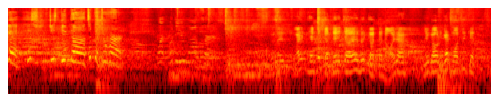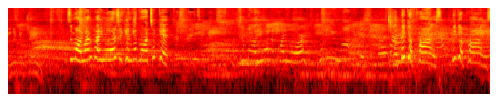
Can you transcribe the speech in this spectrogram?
Rồi, go. Just give the ticket to her. What What do you want first? lấy, thêm ticket đi chơi ticket rồi đổi ra you go get more ticket and you can change Sumo, you want to play more so you can get more tickets? Sumo, you want to play more? What do you want? Like bigger prize, bigger prize.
